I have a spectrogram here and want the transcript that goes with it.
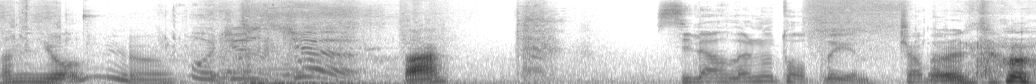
Lan niye olmuyor? Ucuzcu. Lan Silahlarını toplayın. Çabuk. öldüm.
